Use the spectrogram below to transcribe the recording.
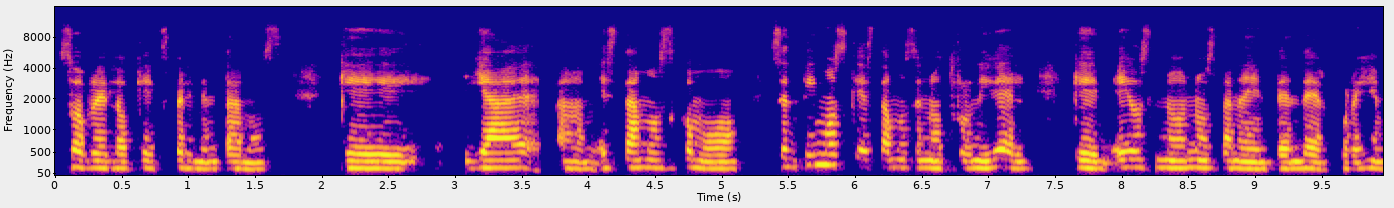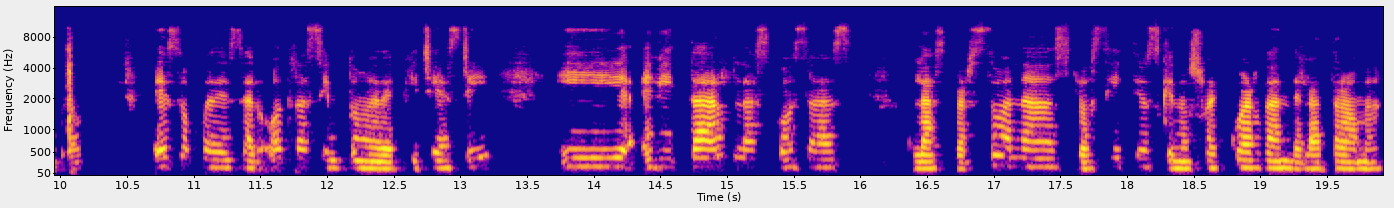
sobre lo que experimentamos, que ya estamos como, sentimos que estamos en otro nivel, que ellos no nos van a entender, por ejemplo. Eso puede ser otro síntoma de PTSD y evitar las cosas las personas, los sitios que nos recuerdan de la trauma,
